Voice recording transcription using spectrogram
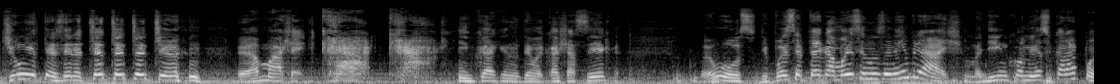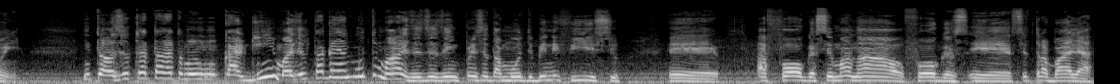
tchum e a terceira tchan, tchan, tchan, tchan. É a marcha. É E o cara que não tem uma caixa seca, é o osso. Depois você pega a mãe você não usa nem embreagem. Mas de no começo o cara apanha. Então, às vezes o cara tá tomando um carguinho, mas ele tá ganhando muito mais. Às vezes a empresa dá um monte de benefício. É, a folga semanal, folgas, é, você trabalha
